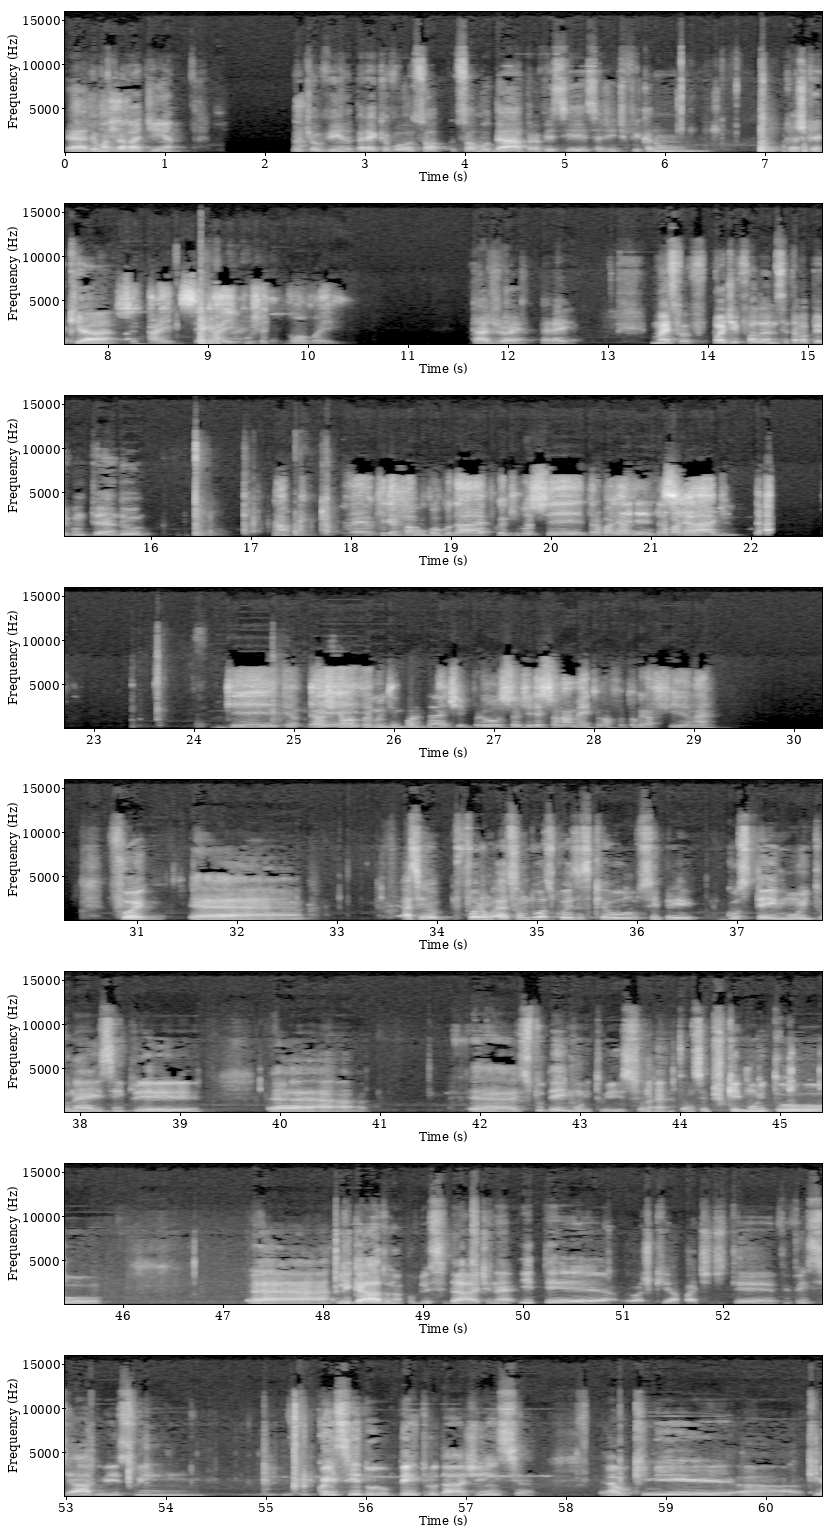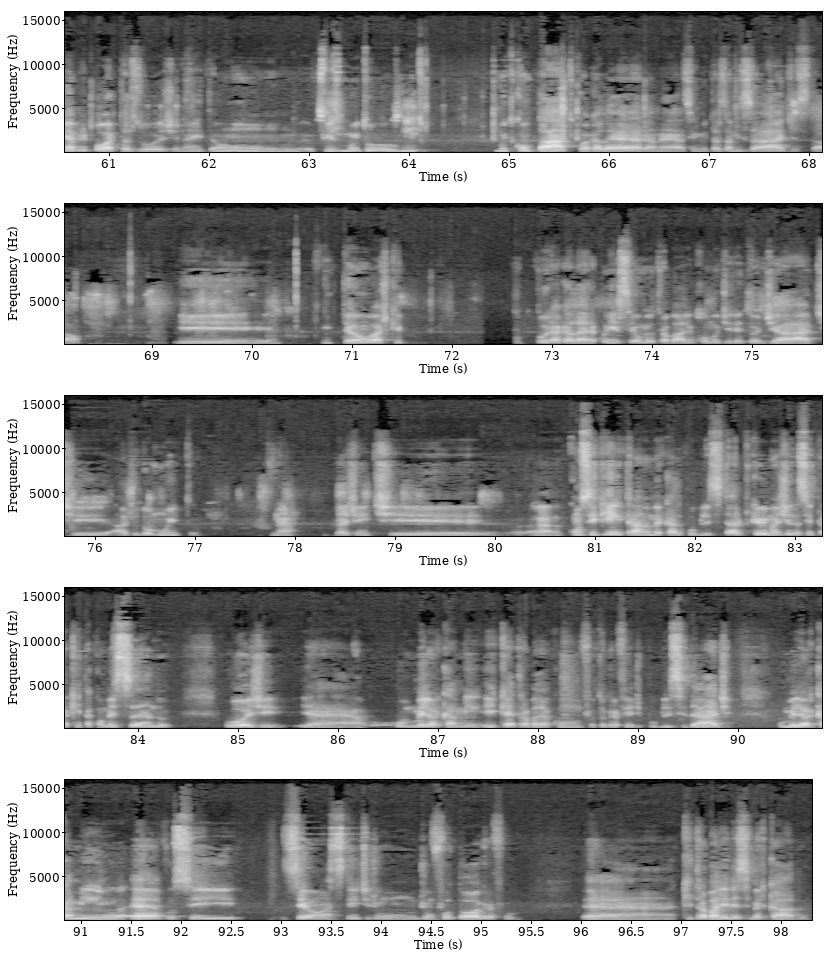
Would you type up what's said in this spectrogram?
É, deu uma travadinha. Estou te ouvindo. Peraí que eu vou só, só mudar para ver se, se a gente fica num... Eu acho que aqui a... Você cair, você cair puxa de novo aí. Tá, joia. Peraí. Mas pode ir falando, você estava perguntando. Não, é, eu queria falar um pouco da época que você trabalhava em publicidade. Porque eu, eu acho que ela foi muito importante para o seu direcionamento na fotografia, né? Foi. É... Assim, foram, é, são duas coisas que eu sempre gostei muito, né? E sempre é, é, estudei muito isso, né? Então sempre fiquei muito é, ligado na publicidade, né? E ter, eu acho que a parte de ter vivenciado isso em conhecido dentro da agência é o que me uh, que me abre portas hoje, né? Então eu fiz muito muito muito contato com a galera, né? Assim muitas amizades, tal. E então eu acho que por a galera conhecer o meu trabalho como diretor de arte ajudou muito, né? Da gente uh, conseguir entrar no mercado publicitário, porque eu imagino assim para quem está começando hoje é, o melhor caminho e quer trabalhar com fotografia de publicidade, o melhor caminho é você ir ser um assistente de um, de um fotógrafo é, que trabalhe nesse mercado.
